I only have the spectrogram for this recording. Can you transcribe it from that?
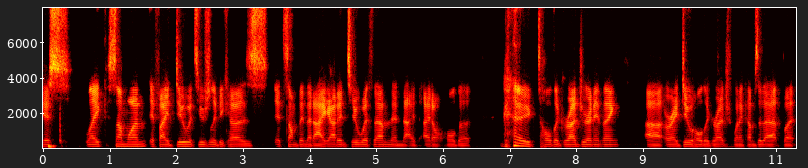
dislike someone. If I do, it's usually because it's something that I got into with them, and I I don't hold a hold a grudge or anything, uh, or I do hold a grudge when it comes to that, but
